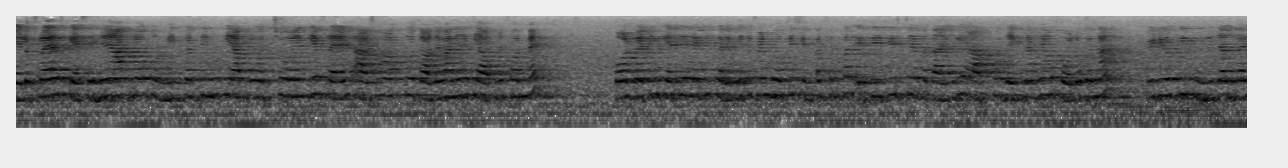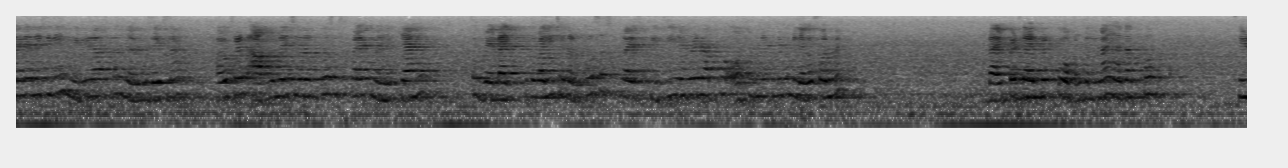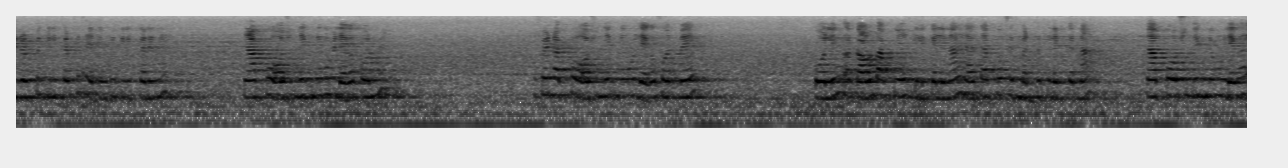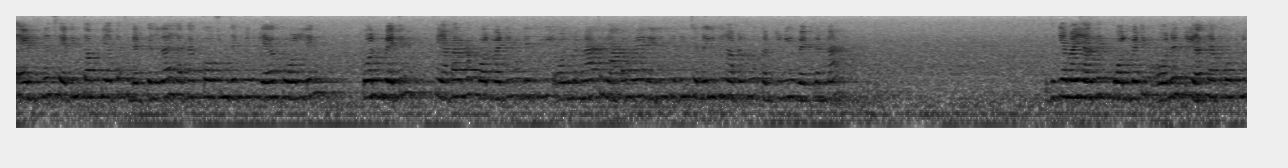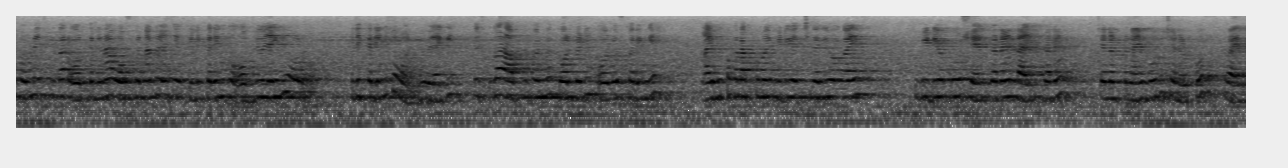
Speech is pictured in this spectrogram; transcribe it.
Hello friends कैसे हैं आप लोग? उम्मीद करती हूँ कि आप लोग अच्छे होंगे। फ्रेंड आज हम आपको बताने वाले हैं कि आपने फ़ोन में कॉल वेटिंग कैसे एनेबल करेंगे तो फ्रेंड बहुत सिंपल सिंपल इजी इजी से बताएँगे। आपको देखना है और फॉलो करना। वीडियो की पूरी जानकारी लेने के लिए वीडियो आप तक ज़रूर देखना। अगर फ्रेंड आपने मेरे चैनल को सब्सक्राइब नहीं किया है तो बेल आइकन दबाइए चैनल को सब्सक्राइब कीजिए फिर आपको को मिलेगा फ़ोन में। डायल पेड पेड को ओपन करना। है आपको थ्री डॉट पर क्लिक करके सेटिंग पे क्लिक करेंगे। यहाँ आपको ऑप्शन देखने को मिलेगा फ़ोन में। तो फ्रेंड आपको ऑप्शन देखने को मिलेगा फ़ोन में। कॉलिंग अकाउंट आपको यहाँ क्लिक कर लेना। है यहाँ से आपको सिम बटन पर सिलेक्ट करना। यहाँ आपको ऑप्शन देखने को मिलेगा एडिशनल सेटिंग तो आपको यहाँ पर सिलेक्ट कर लेना। है यहाँ से आपको ऑप्शन देखने को मिलेगा कॉलिंग कॉल वेटिंग यहाँ पर हमें कॉल वेटिंग जैसे कि ऑन करना है तो यहाँ पर हमें रीडिंग सेटिंग चलेगी तो यहाँ पर हमें कंटिन्यू वेट करना है जैसे कि हमारे यहाँ से कॉल वेटिंग ऑन है तो यहाँ से आपको अपने फ़ोन में इस प्रकार ऑन कर लेना ऑफ़ करना तो यहाँ से क्लिक करेंगे तो ऑफ़ भी हो जाएगी और क्लिक करेंगे तो ऑन भी हो जाएगी। तो इस प्रकार आप अपने फ़ोन में कॉल वेटिंग ऑन ऑफ़ करेंगे। आई होप अगर आपको हमारी वीडियो अच्छी लगी होगा तो वीडियो को शेयर करें लाइक करें चैनल पर नए हो तो चैनल को सब्सक्राइब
